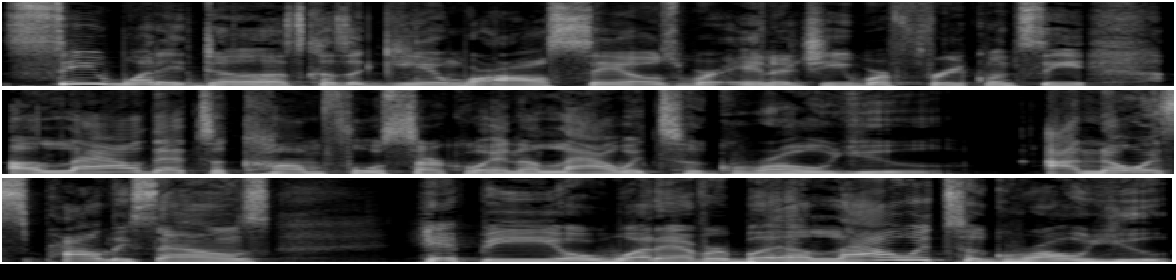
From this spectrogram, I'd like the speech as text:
see what it does. Because again, we're all cells, we're energy, we're frequency. Allow that to come full circle and allow it to grow you. I know it probably sounds hippie or whatever, but allow it to grow you.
